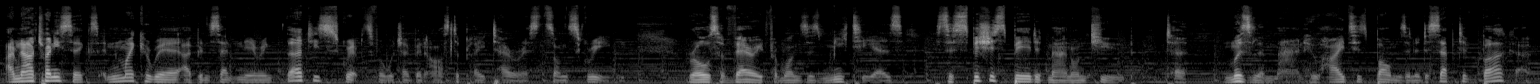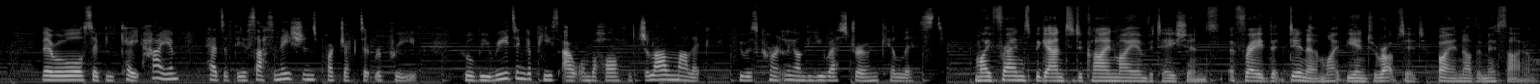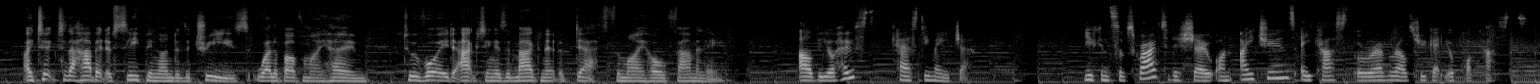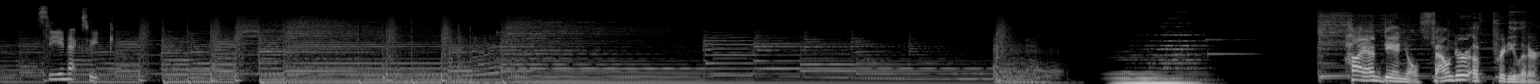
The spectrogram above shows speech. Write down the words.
I'm now 26, and in my career, I've been sent nearing 30 scripts for which I've been asked to play terrorists on screen. Roles have varied from ones as meaty as suspicious bearded man on tube to Muslim man who hides his bombs in a deceptive burqa. There will also be Kate Hyam, head of the Assassinations Project at Reprieve, who will be reading a piece out on behalf of Jalal Malik, who is currently on the US drone kill list. My friends began to decline my invitations, afraid that dinner might be interrupted by another missile. I took to the habit of sleeping under the trees well above my home to avoid acting as a magnet of death for my whole family. I'll be your host, Kirsty Major. You can subscribe to this show on iTunes, Acast, or wherever else you get your podcasts. See you next week. Hi, I'm Daniel, founder of Pretty Litter.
